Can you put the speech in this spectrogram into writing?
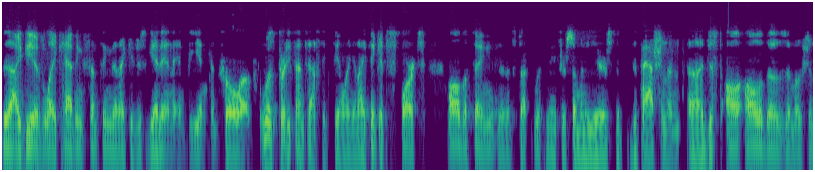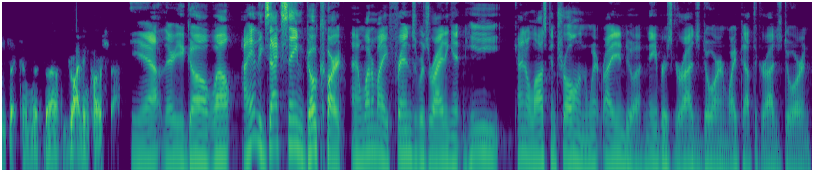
the idea of like having something that I could just get in and be in control of was pretty fantastic feeling. And I think it sparked all the things that have stuck with me for so many years, the, the passion and uh, just all, all of those emotions that come with uh, driving cars fast. Yeah, there you go. Well, I had the exact same go kart, and one of my friends was riding it, and he kind of lost control and went right into a neighbor's garage door and wiped out the garage door, and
